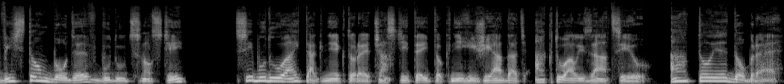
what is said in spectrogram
V istom bode v budúcnosti si budú aj tak niektoré časti tejto knihy žiadať aktualizáciu. A to je dobré.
